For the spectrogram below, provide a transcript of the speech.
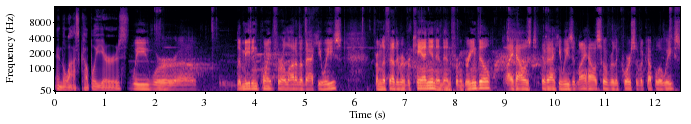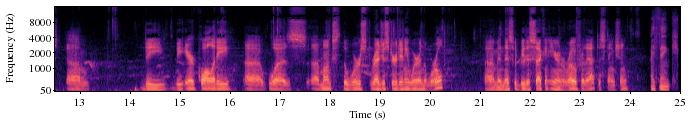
in the last couple of years. We were uh, the meeting point for a lot of evacuees from the Feather River Canyon and then from Greenville. I housed evacuees at my house over the course of a couple of weeks. Um, the the air quality uh, was amongst the worst registered anywhere in the world. Um, and this would be the second year in a row for that distinction. I think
